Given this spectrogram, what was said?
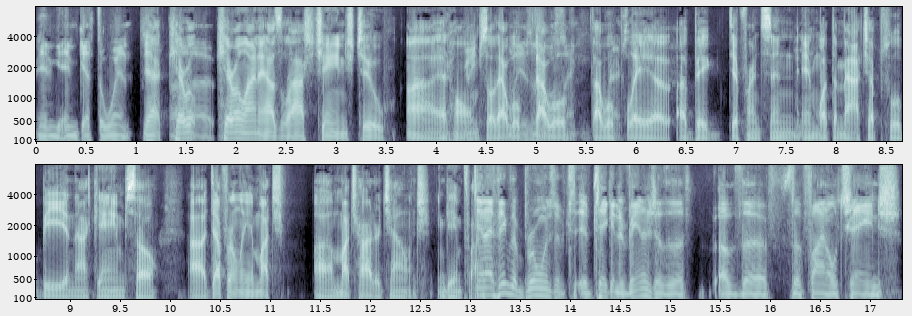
and, and get the win. Yeah. Carol, uh, Carolina has the last change too, uh, at home. Right. So that will, that will, thing. that will right. play a, a big difference in, in what the matchups will be in that game. So, uh, definitely a much uh, much harder challenge in Game Five. And I think the Bruins have, have, taken advantage of the of the the final change.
